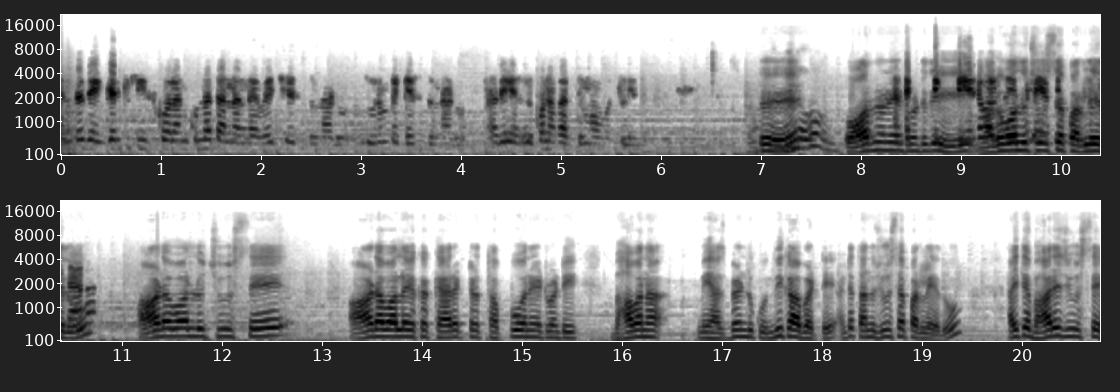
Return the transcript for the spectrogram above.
ఎంత దగ్గరికి తీసుకోవాలనుకున్నా తను నన్ను అవాయిడ్ చేస్తున్నాడు దూరం పెట్టేస్తున్నాడు. అదే ఎందుకో నాకు అర్థం అవ్వట్లేదు. అంటే పార్న్ అనేటువంటిది మగవాళ్ళు చూస్తే పర్లేదు ఆడవాళ్ళు చూస్తే ఆడవాళ్ళ యొక్క క్యారెక్టర్ తప్పు అనేటువంటి భావన మీ హస్బెండ్కు ఉంది కాబట్టి అంటే తను చూస్తే పర్లేదు అయితే భార్య చూస్తే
